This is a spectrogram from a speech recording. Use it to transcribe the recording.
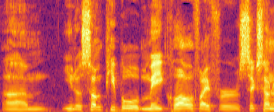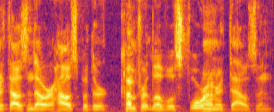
Um, you know, some people may qualify for a six hundred thousand dollar house, but their comfort level is four hundred thousand.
